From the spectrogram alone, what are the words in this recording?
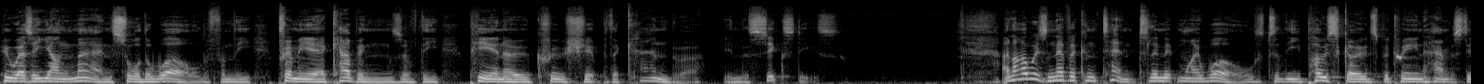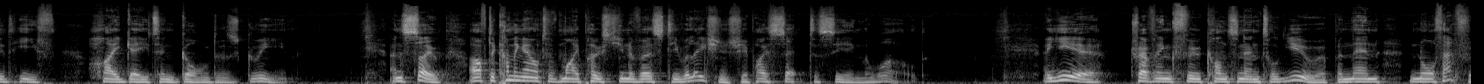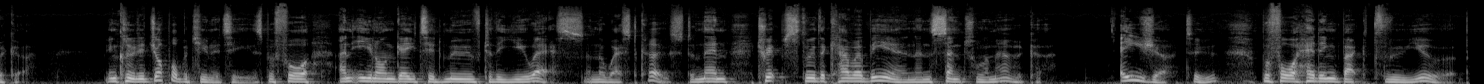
who as a young man saw the world from the premier cabins of the P&O cruise ship the Canberra in the 60s. And I was never content to limit my world to the postcodes between Hampstead Heath, Highgate and Golders Green. And so, after coming out of my post university relationship, I set to seeing the world. A year travelling through continental Europe and then North Africa, included job opportunities before an elongated move to the US and the West Coast, and then trips through the Caribbean and Central America. Asia, too, before heading back through Europe.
